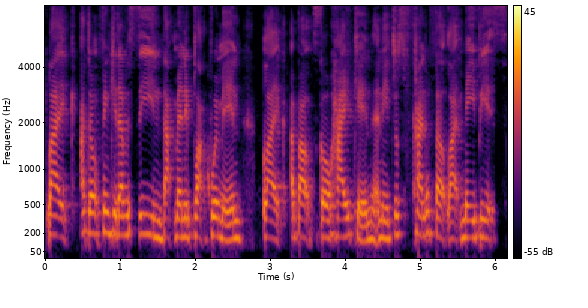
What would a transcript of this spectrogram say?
Like I don't think he'd ever seen that many black women like about to go hiking, and he just kind of felt like maybe it's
